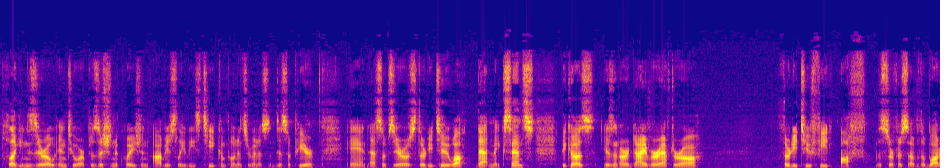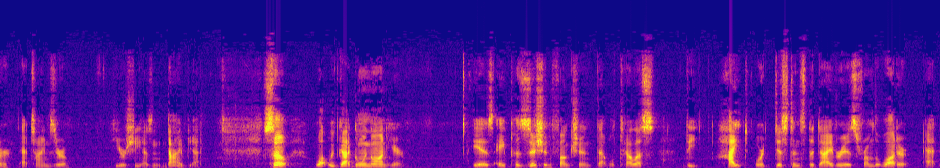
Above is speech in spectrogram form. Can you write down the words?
plugging 0 into our position equation, obviously these t components are going to disappear, and s of 0 is 32. Well, that makes sense, because isn't our diver, after all, 32 feet off the surface of the water at time 0? He or she hasn't dived yet. So, what we've got going on here is a position function that will tell us the height or distance the diver is from the water at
